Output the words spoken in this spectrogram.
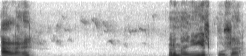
ale normalnie jest burza.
